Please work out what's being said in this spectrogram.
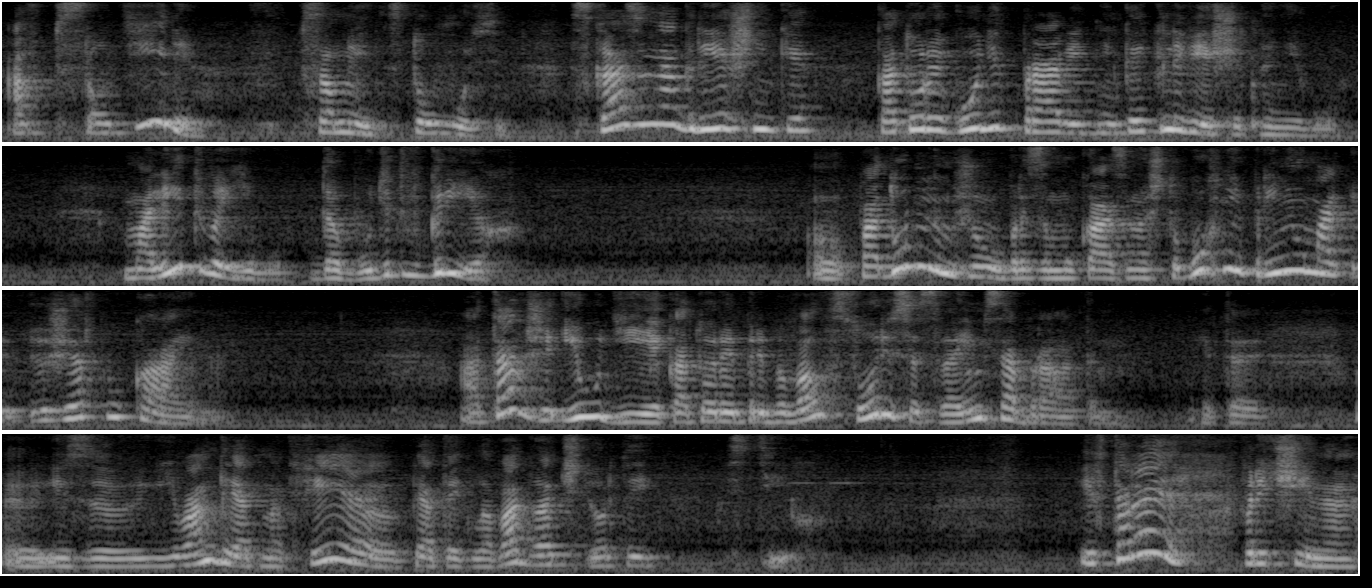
А в Псалтире, в Псалме 108, сказано о грешнике, который гонит праведника и клевещет на него. Молитва его да будет в грех. Подобным же образом указано, что Бог не принял жертву Каина а также Иудея, который пребывал в ссоре со своим собратом. Это э, из Евангелия от Матфея, 5 глава, 24 стих. И вторая причина,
